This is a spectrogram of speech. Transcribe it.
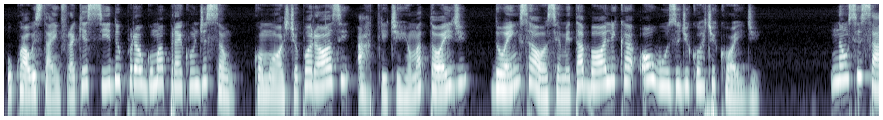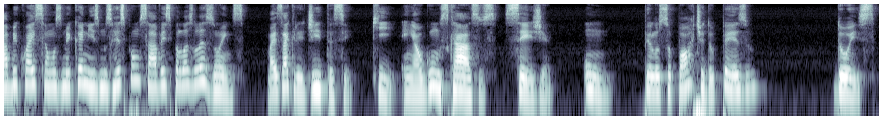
o qual está enfraquecido por alguma pré-condição, como osteoporose, artrite reumatoide, doença óssea metabólica ou uso de corticoide. Não se sabe quais são os mecanismos responsáveis pelas lesões, mas acredita-se que, em alguns casos, seja 1. Um, pelo suporte do peso, 2.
